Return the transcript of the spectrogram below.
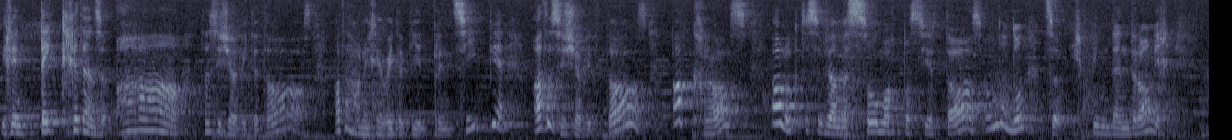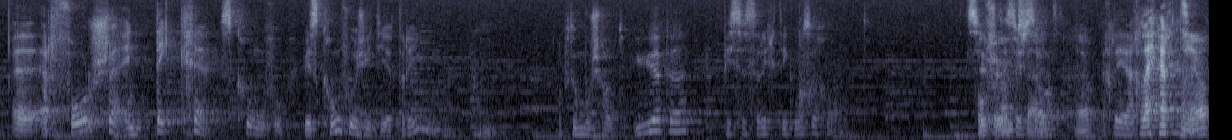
ich entdecke dann so, ah, das ist ja wieder das. Ah, da habe ich ja wieder die Prinzipien. Ah, das ist ja wieder das. Ah, krass. Ah, schau, das, wenn man es so macht, passiert das. Und, und, und. So, ich bin dann dran. Ich, äh, erforschen, entdecken, das Kung Fu. Weil das Kung Fu ist in dir drin. Aber du musst halt üben, bis es richtig rauskommt. Sehr hoffe, schön das ist so ja. ein bisschen erklärt. Ja,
